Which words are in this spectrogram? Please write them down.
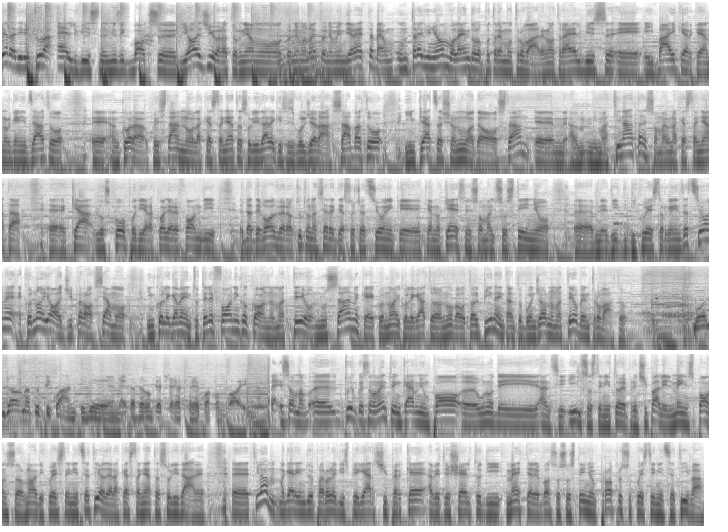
C'era addirittura Elvis nel music box eh, di oggi, ora torniamo, torniamo a noi, torniamo in diretta. Beh, un, un trade union volendo lo potremmo trovare no? tra Elvis e, e, i biker che hanno organizzato eh, ancora quest'anno la castagnata solidale che si svolgerà sabato in piazza Chanou ad Aosta ehm, in mattinata. Insomma, è una castagnata eh, che ha lo scopo di raccogliere fondi da devolvere a tutta una serie di associazioni che, che hanno chiesto insomma, il sostegno eh, di, di questa organizzazione. Ecco, noi oggi però siamo in collegamento telefonico con Matteo Nussan che è con noi collegato alla nuova auto alpina. Intanto buongiorno Matteo, ben trovato. Buongiorno a tutti quanti, è davvero un piacere essere qua con voi. Beh, insomma, eh, tu in questo momento incarni un po' eh, uno dei, anzi, il sostenitore principale, il main sponsor no, di questa iniziativa della Castagnata Solidale. Eh, ti va magari in due parole di spiegarci perché avete scelto di mettere il vostro sostegno proprio su questa iniziativa?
